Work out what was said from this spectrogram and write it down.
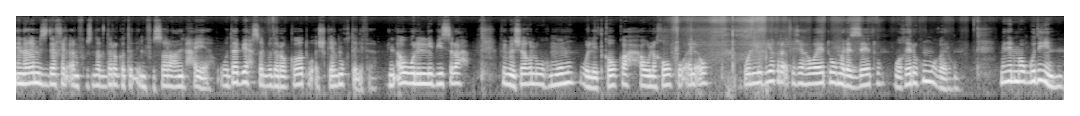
ننغمس داخل أنفسنا لدرجة الانفصال عن الحياة وده بيحصل بدرجات وأشكال مختلفة. من أول اللي بيسرح في مشاغله وهمومه واللي يتقوقع حول خوفه وقلقه واللي بيغرق في شهواته وملذاته وغيرهم وغيرهم. من الموجودين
